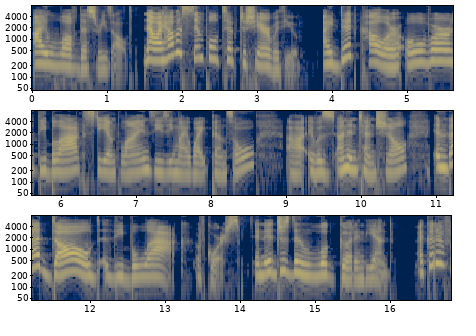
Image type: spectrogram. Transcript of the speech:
I love this result. Now I have a simple tip to share with you. I did color over the black stamped lines using my white pencil. Uh, it was unintentional, and that dulled the black, of course, and it just didn't look good in the end. I could have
